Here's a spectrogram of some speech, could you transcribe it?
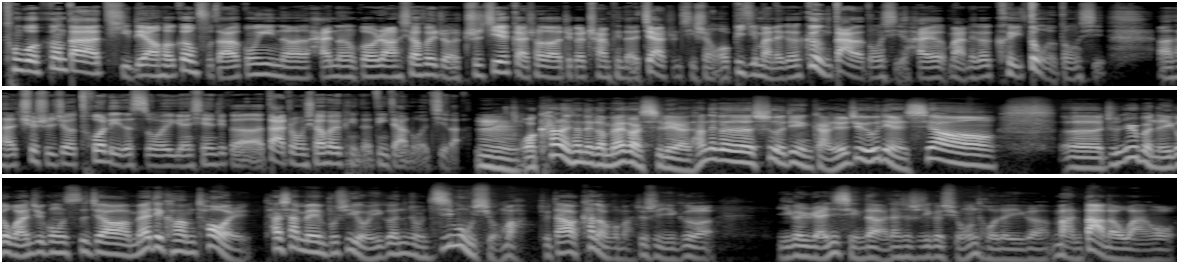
通过更大的体量和更复杂的工艺呢，还能够让消费者直接感受到这个产品的价值提升。我毕竟买了一个更大的东西，还买了一个可以动的东西，啊，它确实就脱离了所谓原先这个大众消费品的定价逻辑了。嗯，我看了一下那个 Mega 系列，它那个设定感觉就有点像，呃，就日本的一个玩具公司叫 Medicom Toy，它下面不是有一个那种积木熊嘛？就大家看到过嘛？就是一个一个人形的，但是是一个熊头的一个蛮大的玩偶。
